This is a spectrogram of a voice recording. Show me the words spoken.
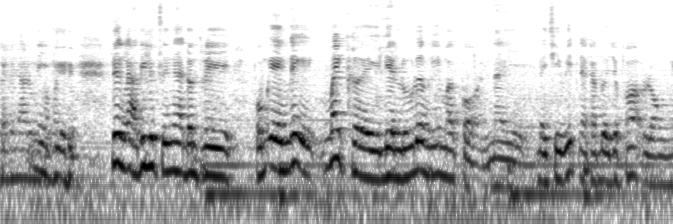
มันเป็นอารมณ์นี่ของมั คือเรื่องราวที่ลึกซึ้งฮะดนตรี ผมเองได้ไม่เคยเรียนรู้เรื่องนี้มาก่อนในในชีวิตนะครับ โดยเฉพาะลองแง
